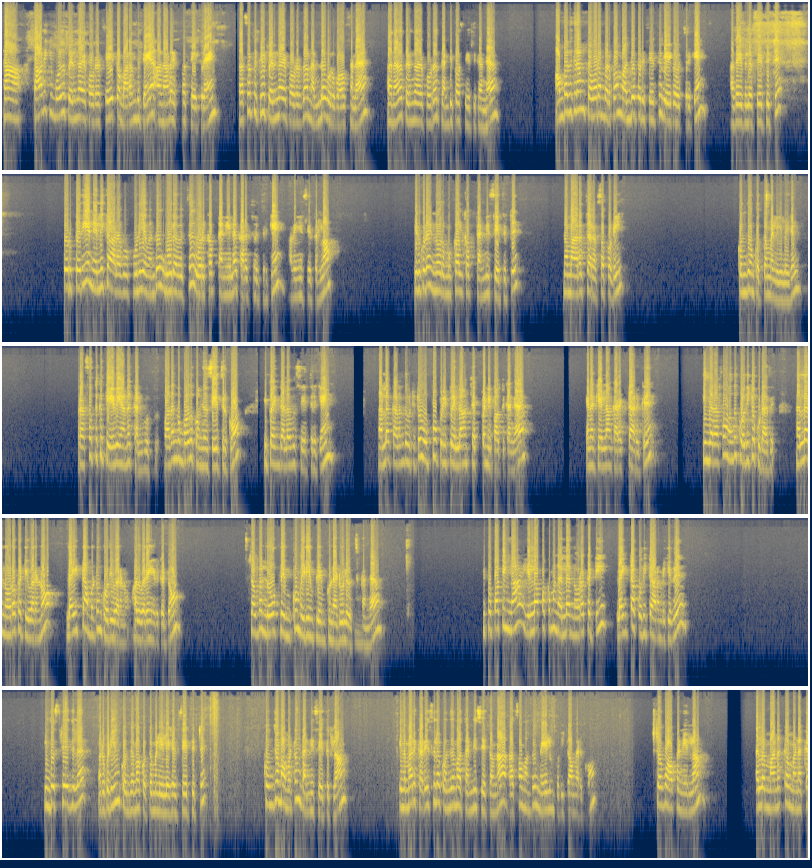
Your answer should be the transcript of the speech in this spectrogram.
நான் தாளிக்கும் போது பெருங்காய பவுடர் சேர்க்க மறந்துட்டேன். அதனால இப்ப சேர்க்கிறேன். ரசத்துக்கு பெருங்காய பவுடர் தான் நல்ல ஒரு வாசனை. அதனால பெருங்காய பவுடர் கண்டிப்பா சேர்த்துக்கங்க. ஐம்பது கிராம் துவரம் பருப்பம் மஞ்சப்பொடி சேர்த்து வேக வச்சிருக்கேன். அதை இதுல சேர்த்துட்டு ஒரு பெரிய நெல்லிக்காய் அளவு புளிய வந்து ஊற வச்சு ஒரு கப் தண்ணியில கரைச்சு வச்சிருக்கேன். அதையும் சேர்த்துடலாம். இது கூட இன்னொரு முக்கால் கப் தண்ணி சேர்த்துட்டு நம்ம அரைச்ச ரசப்பொடி கொஞ்சம் கொத்தமல்லி இலைகள் ரசத்துக்கு தேவையான கல்வுப்பு வதங்கும் போது கொஞ்சம் சேர்த்திருக்கோம். இப்ப இந்த அளவு சேர்த்திருக்கேன். நல்லா கலந்து விட்டுட்டு உப்பு புளிப்பு எல்லாம் செக் பண்ணி பாத்துக்கங்க எனக்கு எல்லாம் கரெக்டா இருக்கு. இந்த ரசம் வந்து கொதிக்க கூடாது நல்லா நுரக்கட்டி வரணும். லைட்டா மட்டும் கொதி வரணும். அது வரையும் இருக்கட்டும். ஸ்டவ் லோ ஃபிளேமுக்கும் மீடியம் ஃபிளேமுக்கும் நடுவுல வச்சுக்கோங்க. இப்ப பாத்தீங்கன்னா எல்லா பக்கமும் நல்லா நுரக்கட்டி லைட்டா கொதிக்க ஆரம்பிக்குது. இந்த ஸ்டேஜ்ல மறுபடியும் கொஞ்சமா கொத்தமல்லி இலைகள் சேர்த்துட்டு கொஞ்சமா மட்டும் தண்ணி சேர்த்துக்கலாம். இந்த மாதிரி கடைசியில கொஞ்சமா தண்ணி சேர்த்தோம்னா ரசம் வந்து மேலும் கொதிக்காம இருக்கும். ஸ்டவ் ஆஃப் பண்ணிடலாம். நல்ல மணக்க மணக்க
